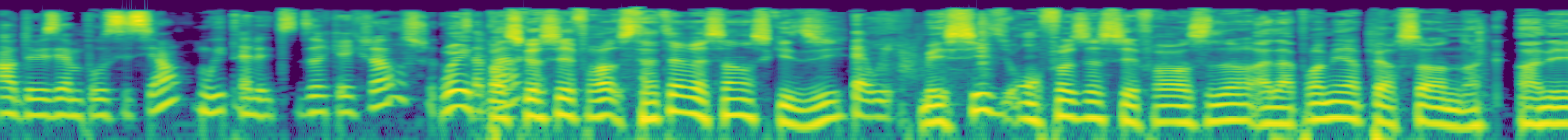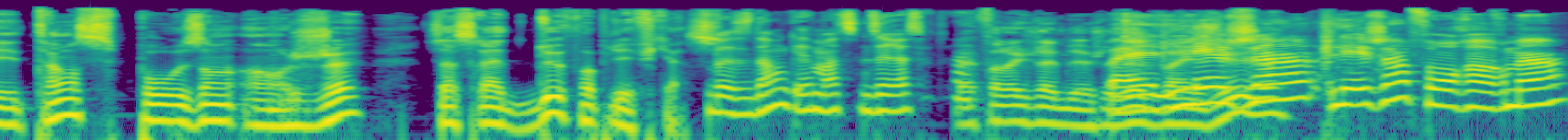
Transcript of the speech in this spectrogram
En deuxième position, oui, t'allais-tu dire quelque chose? Je Oui, parce que phrases, c'est intéressant ce qu'il dit. Ben oui. Mais si on faisait ces phrases-là à la première personne, en en les transposant en je, ça serait deux fois plus efficace. Vas-y donc, comment tu me dirais ça, toi? Il faudrait que je je Ben, les, gens, les gens font rarement.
